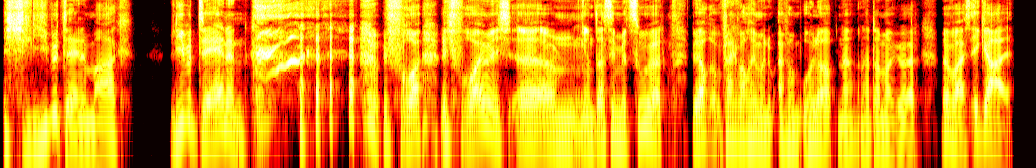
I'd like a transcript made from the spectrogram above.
Ich liebe Dänemark. Liebe Dänen. ich freue ich freu mich, ähm, dass ihr mir zuhört. Wer auch, vielleicht war auch jemand einfach im Urlaub, ne? Und hat da mal gehört. Wer weiß. Egal.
